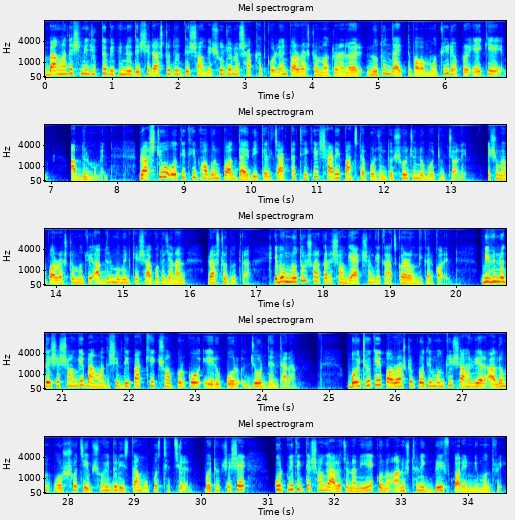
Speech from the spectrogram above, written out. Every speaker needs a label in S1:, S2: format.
S1: বাংলাদেশে নিযুক্ত বিভিন্ন দেশের রাষ্ট্রদূতদের সঙ্গে সৌজন্য সাক্ষাৎ করলেন পররাষ্ট্র মন্ত্রণালয়ের নতুন দায়িত্ব পাওয়া মন্ত্রী ড এ কে আব্দুল মোমেন। রাষ্ট্রীয় অতিথি ভবন পদ্মায় বিকেল চারটা থেকে সাড়ে পাঁচটা পর্যন্ত সৌজন্য বৈঠক চলে। এ সময় পররাষ্ট্রমন্ত্রী আব্দুল মোমেনকে স্বাগত জানান রাষ্ট্রদূতরা এবং নতুন সরকারের সঙ্গে একসঙ্গে কাজ করার অঙ্গীকার করেন। বিভিন্ন দেশের সঙ্গে বাংলাদেশের দ্বিপাক্ষিক সম্পর্ক এর উপর জোর দেন তারা। বৈঠকে পররাষ্ট্র প্রতিমন্ত্রী শাহরিয়ার আলম ও সচিব শহীদুল ইসলাম উপস্থিত ছিলেন। বৈঠক শেষে কূটনীতিকদের সঙ্গে আলোচনা নিয়ে কোনো আনুষ্ঠানিক ব্রিফ করেননি মন্ত্রী।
